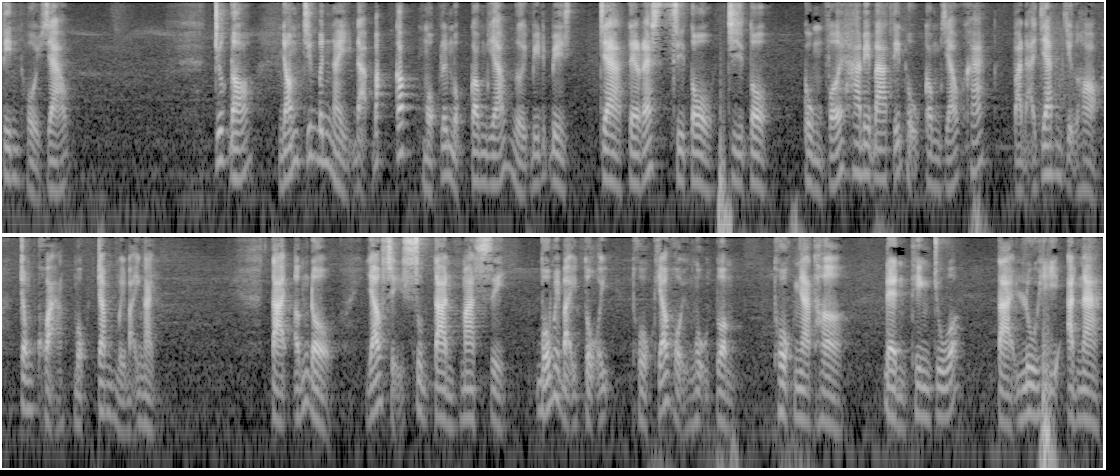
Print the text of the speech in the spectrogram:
tin Hồi giáo. Trước đó, nhóm chiến binh này đã bắt cóc một linh mục công giáo người Philippines, cha Teresito Chito, cùng với 23 tín hữu công giáo khác và đã giam giữ họ trong khoảng 117 ngày. Tại Ấn Độ, giáo sĩ Sultan Masi, 47 tuổi, thuộc giáo hội ngụ tuần, thuộc nhà thờ Đền Thiên Chúa tại Luhiana,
